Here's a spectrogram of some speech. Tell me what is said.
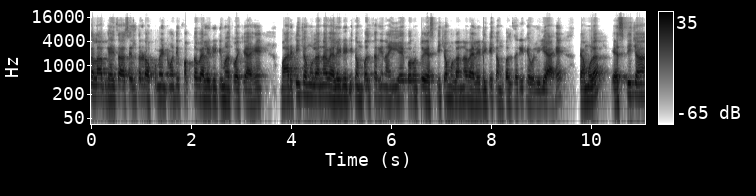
लाभ घ्यायचा असेल तर डॉक्युमेंटमध्ये फक्त व्हॅलिडिटी महत्वाची आहे. बार्टीच्या मुलांना व्हॅलिडिटी कंपल्सरी नाही आहे परंतु एसटीच्या मुलांना व्हॅलिडिटी कंपल्सरी ठेवलेली आहे. त्यामुळं एसटीच्या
